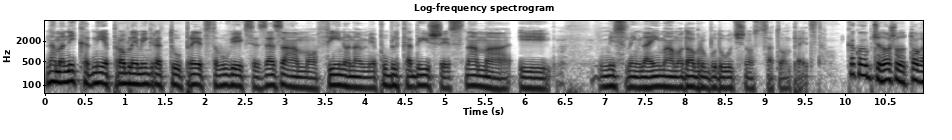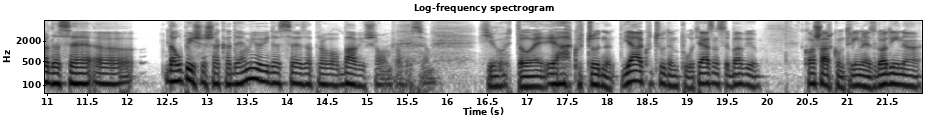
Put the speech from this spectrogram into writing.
nama nikad nije problem igrati tu predstavu, uvijek se zezamo, fino nam je, publika diše s nama i mislim da imamo dobru budućnost sa tom predstavom. Kako je uopće došlo do toga da se uh, da upišeš akademiju i da se zapravo baviš ovom profesijom? Ju, to je jako čudan, jako čudan put. Ja sam se bavio košarkom 13 godina,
